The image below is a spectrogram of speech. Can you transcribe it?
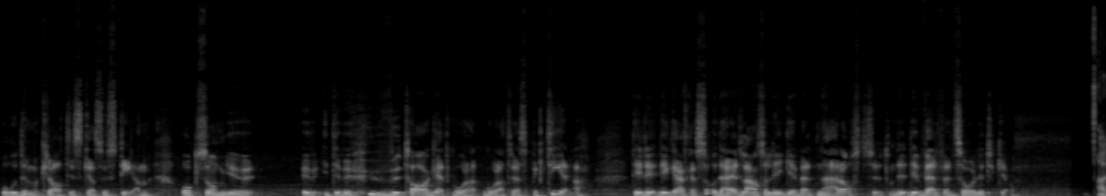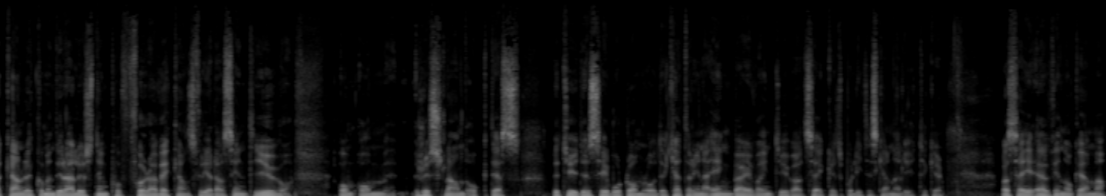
odemokratiska system och som ju inte överhuvudtaget går, går att respektera. Det, det, är ganska, det här är ett land som ligger väldigt nära oss dessutom. Det, det är väldigt, väldigt sorgligt tycker jag. Jag kan rekommendera lyssning på förra veckans fredagsintervju om, om Ryssland och dess betydelse i vårt område. Katarina Engberg var intervjuad, säkerhetspolitisk analytiker. Vad säger Elvin och Emma?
